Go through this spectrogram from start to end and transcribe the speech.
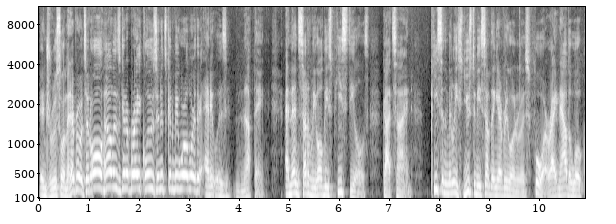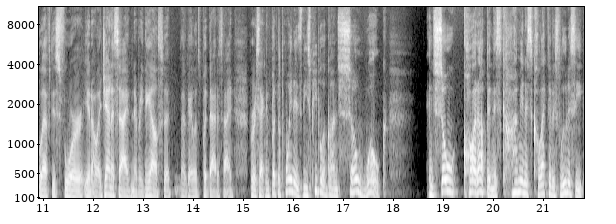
in Jerusalem? And everyone said, oh, hell is going to break loose and it's going to be World War III. And it was nothing. And then suddenly all these peace deals got signed. Peace in the Middle East used to be something everyone was for. Right now, the woke left is for you know a genocide and everything else. But okay, let's put that aside for a second. But the point is, these people have gone so woke and so caught up in this communist collectivist lunacy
